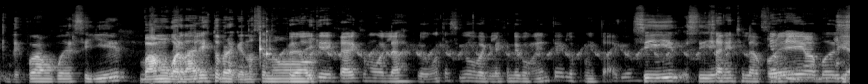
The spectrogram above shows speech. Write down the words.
break, después vamos a poder seguir. Vamos a guardar esto para que no se nos... Pero hay que dejar como las preguntas así como para que la gente comente en los comentarios. Sí, sí. Se han hecho la ¿Qué prueba, podría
